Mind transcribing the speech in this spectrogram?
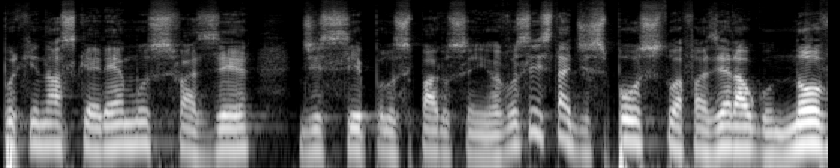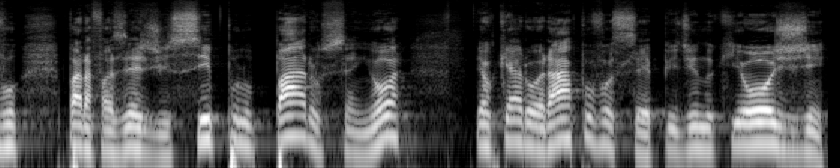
porque nós queremos fazer discípulos para o Senhor. Você está disposto a fazer algo novo para fazer discípulo para o Senhor? Eu quero orar por você, pedindo que hoje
